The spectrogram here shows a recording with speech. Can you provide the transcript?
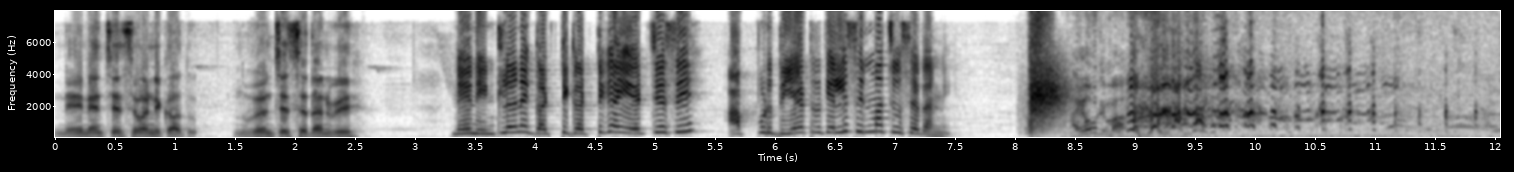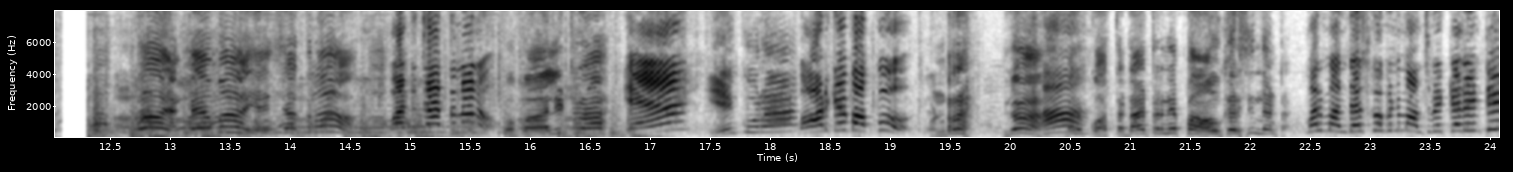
నేనేం చేసేవాడిని కాదు. నువ్వేం చేసేదానివి? నేను ఇంట్లోనే గట్టి గట్టిగా ఏడ్చేసి అప్పుడు థియేటర్కి వెళ్ళి సినిమా చూసేదాన్ని. ఏం చేస్తున్నావు? వంట చేస్తున్నాను. ఒక లీటరా? ఏ? ఏం కూర? మామిడికాయ పప్పు. ఉండరా ఇదిగో మన కొత్త డాక్టర్ని పాము కరిసిందంట. మరి మందేసుకోకుండా మంచం ఎక్కాడేంటి?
